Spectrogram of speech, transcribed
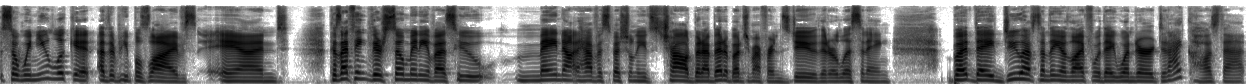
So when you look at other people's lives, and because I think there's so many of us who may not have a special needs child, but I bet a bunch of my friends do that are listening, but they do have something in life where they wonder, did I cause that?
